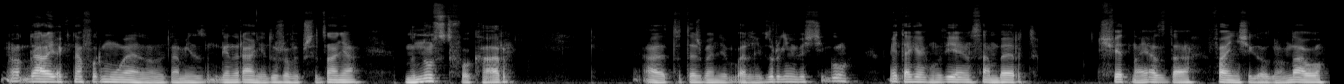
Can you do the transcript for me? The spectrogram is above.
no dalej jak na Formułę, no, tam jest generalnie dużo wyprzedzania. Mnóstwo kar. Ale to też będzie bardziej w drugim wyścigu. No i tak jak mówiłem, sam Bert. Świetna jazda, fajnie się go oglądało.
